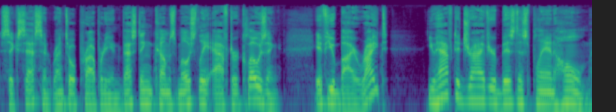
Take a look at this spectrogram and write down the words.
Success in rental property investing comes mostly after closing. If you buy right, you have to drive your business plan home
